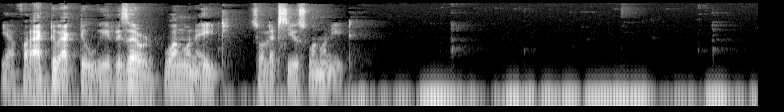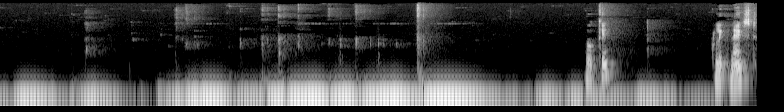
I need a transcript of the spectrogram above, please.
Yeah for active active we reserved 118 so let's use 118 okay. Click next.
